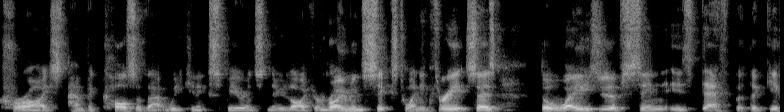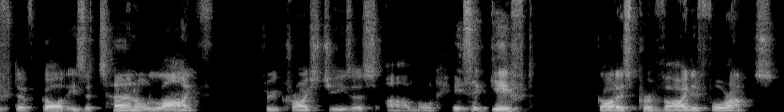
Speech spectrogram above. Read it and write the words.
Christ. And because of that, we can experience new life. In Romans 6 23, it says, The wages of sin is death, but the gift of God is eternal life through Christ Jesus our Lord. It's a gift God has provided for us.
